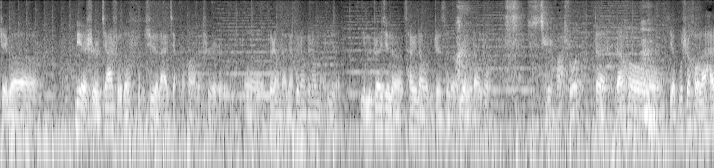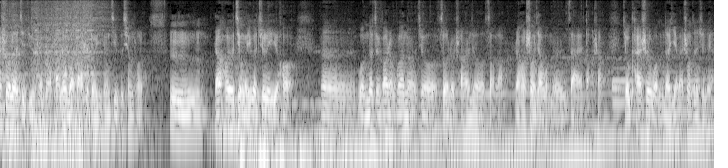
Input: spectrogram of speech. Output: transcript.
这个烈士家属的抚恤来讲的话呢，是呃会让大家非常非常满意的。你们专心的参与到我们这次的任务当中。这话说的，对，然后也不是后来还说了几句什么，反正我当时就已经记不清楚了。嗯，然后又敬了一个军礼以后，嗯，我们的最高长官呢就坐着船就走了，然后剩下我们在岛上就开始我们的野外生存训练。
